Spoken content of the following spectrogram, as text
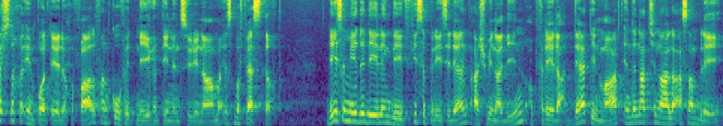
Eerste geïmporteerde geval van COVID-19 in Suriname is bevestigd. Deze mededeling deed vicepresident Ashwinadin op vrijdag 13 maart in de Nationale Assemblée.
